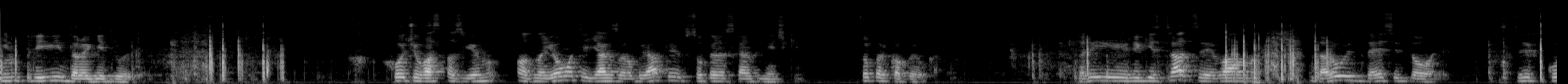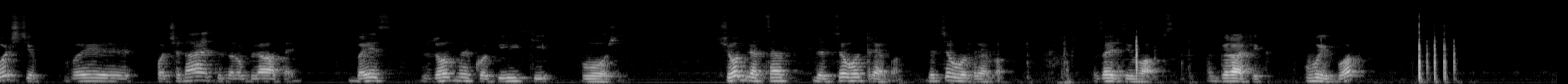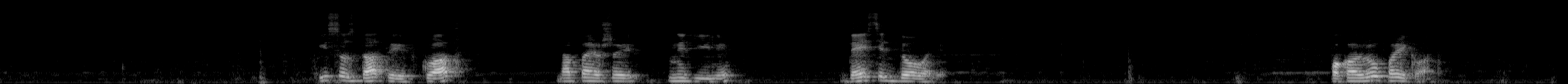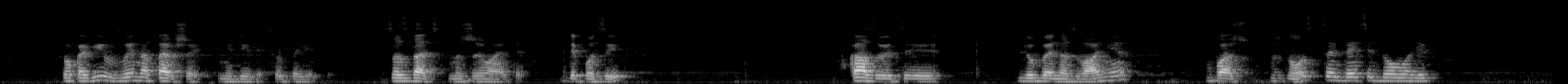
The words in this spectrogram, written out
Всім привіт, дорогі друзі! Хочу вас ознайомити, як заробляти в суперскарбничці. Суперкопилка. При реєстрації вам дарують 10 доларів. З цих коштів ви починаєте заробляти без жодної копійки вложень. Що для, це, для цього треба? Для цього треба зайти в апс, графік виплат. І создати вклад на першій неділі 10 доларів. Покажу приклад. Тільки ви на першій неділі создаєте. Создать нажимаєте депозит, вказуєте любе названня, ваш взнос це 10 доларів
